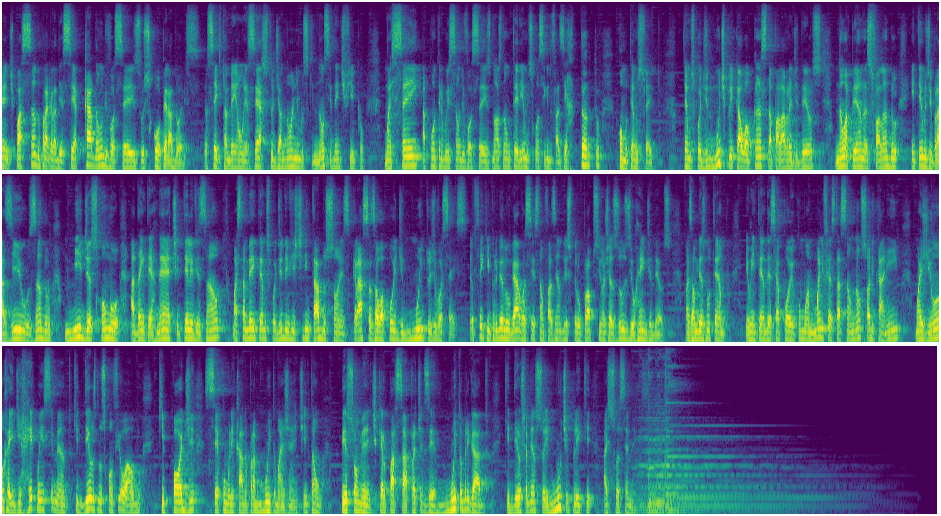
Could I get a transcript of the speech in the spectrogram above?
Gente, passando para agradecer a cada um de vocês, os cooperadores. Eu sei que também há um exército de anônimos que não se identificam, mas sem a contribuição de vocês, nós não teríamos conseguido fazer tanto como temos feito temos podido multiplicar o alcance da palavra de Deus, não apenas falando em termos de Brasil, usando mídias como a da internet, televisão, mas também temos podido investir em traduções, graças ao apoio de muitos de vocês. Eu sei que, em primeiro lugar, vocês estão fazendo isso pelo próprio Senhor Jesus e o Reino de Deus, mas, ao mesmo tempo, eu entendo esse apoio como uma manifestação não só de carinho, mas de honra e de reconhecimento que Deus nos confiou algo que pode ser comunicado para muito mais gente. Então, pessoalmente, quero passar para te dizer muito obrigado, que Deus te abençoe e multiplique as suas sementes.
